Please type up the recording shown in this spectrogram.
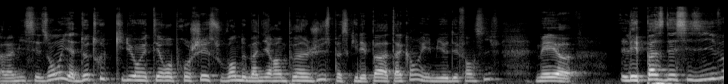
à la mi-saison. Il y a deux trucs qui lui ont été reprochés, souvent de manière un peu injuste parce qu'il est pas attaquant, il est milieu défensif. Mais euh, les passes décisives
